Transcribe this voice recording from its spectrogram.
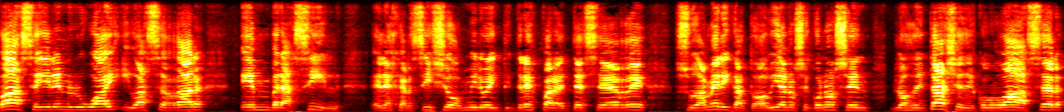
va a seguir en Uruguay y va a cerrar en Brasil el ejercicio 2023 para el TCR Sudamérica. Todavía no se conocen los detalles de cómo va a ser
